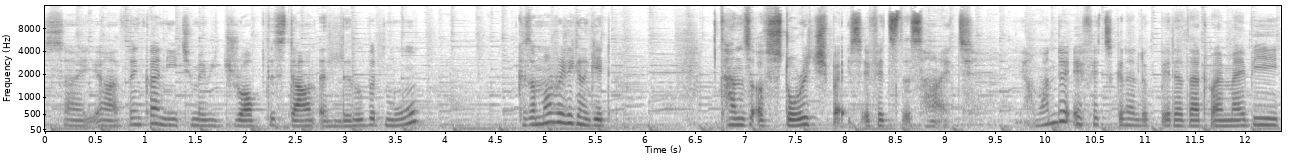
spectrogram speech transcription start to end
So yeah, I think I need to maybe drop this down a little bit more because I'm not really gonna get tons of storage space if it's this height. I wonder if it's gonna look better that way. Maybe,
